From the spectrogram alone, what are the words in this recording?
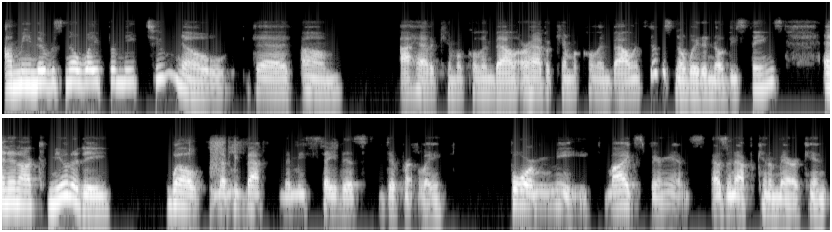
I mean, there was no way for me to know that um, I had a chemical imbalance or have a chemical imbalance. There was no way to know these things. And in our community, well, let me back, let me say this differently. For me, my experience as an African American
